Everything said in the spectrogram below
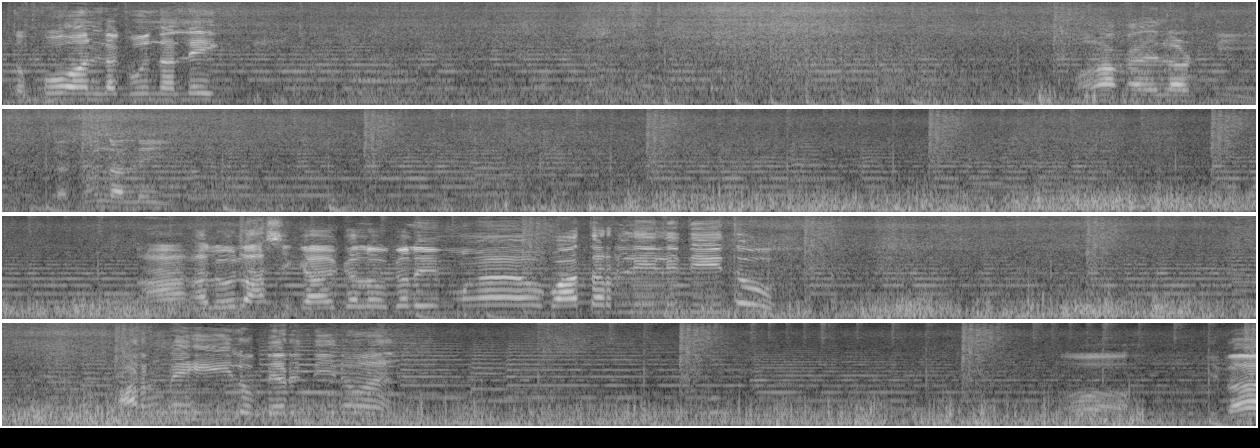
Ito po ang Laguna Lake. Mga ka-LRT, Laguna Lake. Nakakalula kasi gagalaw-galaw yung mga water lily dito. Parang nahihilo pero hindi naman. Oh, di ba?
